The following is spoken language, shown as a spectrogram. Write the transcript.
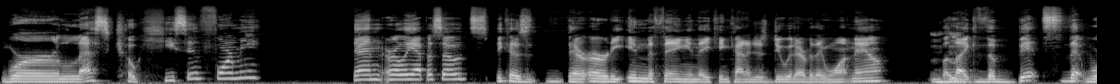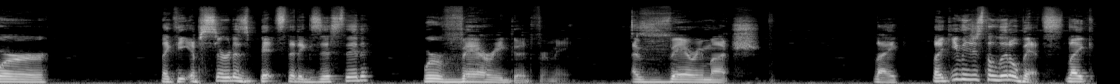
were less cohesive for me than early episodes because they're already in the thing and they can kind of just do whatever they want now. But Mhm. like the bits that were like the absurdist bits that existed were very good for me. I very much like like even just the little bits like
